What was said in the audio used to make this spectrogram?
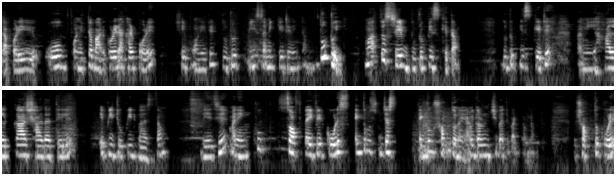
তারপরে ও পনিরটা বার করে রাখার পরে সেই পনিরের দুটো পিস আমি কেটে নিতাম। দুটোই, মাত্র স্রেফ দুটো পিস খেতাম। দুটো পিস কেটে আমি হালকা সাদা তেলে এপিট ওপিট ভাজতাম। ভেজে মানে খুব সফট টাইপের করে, একদম জাস্ট একদম শক্ত নয়, আমি কারণ চিবাতে পারতাম না। শক্ত করে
